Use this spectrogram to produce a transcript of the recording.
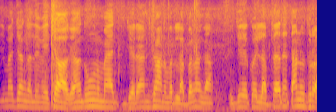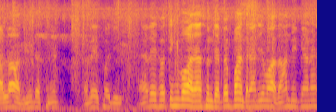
ਜੀ, ਮੈਂ ਜੰਗਲ ਦੇ ਵਿੱਚ ਆ ਗਿਆ, ਤੇ ਹੁਣ ਮੈਂ ਜਿਹੜਾ ਜਾਨਵਰ ਲੱਭ ਲਾਂਗਾ ਜੇ ਕੋਈ ਲੱਭਦਾ ਤੇ ਤੁਹਾਨੂੰ ਦੁਰਾਲਾ ਆਦਮੀ ਦੱਸਣੇ ਆ। ਵੇਖੋ ਜੀ, ਇਹ ਵੇਖੋ, ਤੁਸੀਂ ਆਵਾਜ਼ਾਂ ਸੁਣਦੇ ਪਏ, ਬਾਂਦਰਾਂ ਦੀ ਆਵਾਜ਼ਾਂ ਆਉਂਦੀ ਪਈਆਂ ਨੇ,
